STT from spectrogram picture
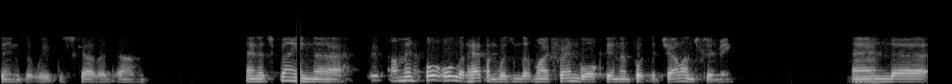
things that we've discovered. Um, and it's been, uh, I mean, all, all, that happened was that my friend walked in and put the challenge to me, mm. and uh,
